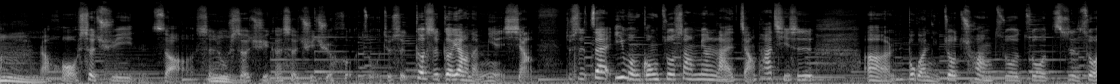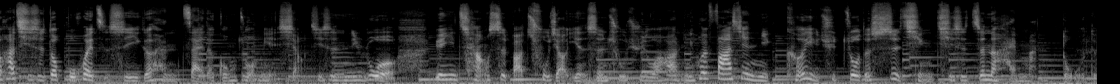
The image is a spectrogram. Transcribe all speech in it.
嗯，然后社区营造，深入社区跟社区去合作，就是各式各样的面向。就是在艺文工作上面来讲，它其实。呃，不管你做创作、做制作，它其实都不会只是一个很窄的工作面向。其实你如果愿意尝试把触角延伸出去的话，你会发现你可以去做的事情，其实真的还蛮多的。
